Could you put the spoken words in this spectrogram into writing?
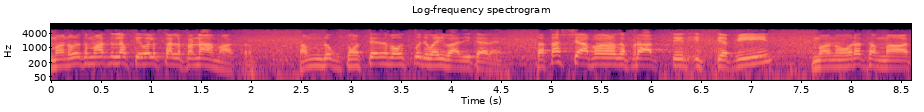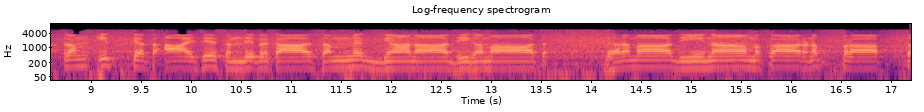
मनोरथ मात्र मतलब केवल कल्पना मात्र। हम लोग सोचते हैं बहुत कुछ वही ही कह रहे हैं। ततश्च अपवर्ग प्राप्ति इत्यपि मनोरथ मात्रम इत्यत आय से संधि प्रकाश सम्यक ज्ञानाधिगमात। धर्मादीनाम कारण प्राप्त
